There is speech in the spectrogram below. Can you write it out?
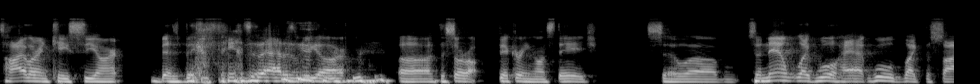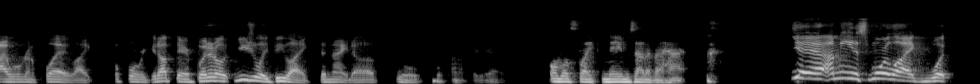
Tyler and KC aren't as big of fans of that as we are. uh, the sort of bickering on stage. So um, so now like we'll have we'll like decide what we're gonna play like before we get up there, but it'll usually be like the night of. We'll we'll kind of figure out. Almost like names out of a hat. yeah, I mean it's more like what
